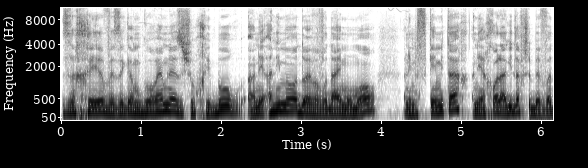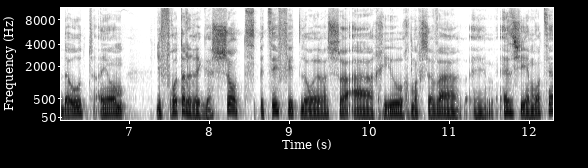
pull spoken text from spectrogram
זכיר, וזה גם גורם לאיזשהו חיבור. אני, אני מאוד אוהב עבודה עם הומור, אני מסכים איתך. אני יכול להגיד לך שבוודאות היום, לפרוט על רגשות ספציפית, לעורר השראה, חיוך, מחשבה, אמ, איזושהי אמוציה,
